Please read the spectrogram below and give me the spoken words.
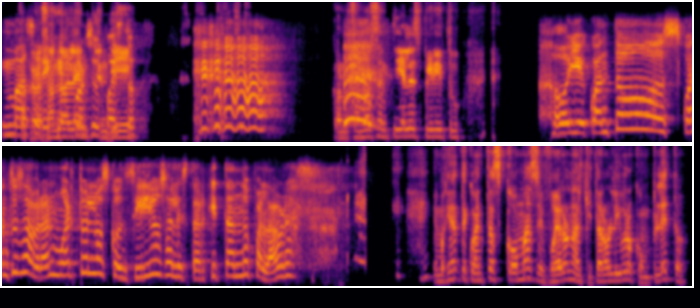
Más hereje, por supuesto. Con eso no sentí el espíritu. Oye, ¿cuántos, ¿cuántos habrán muerto en los concilios al estar quitando palabras? Imagínate cuántas comas se fueron al quitar un libro completo.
